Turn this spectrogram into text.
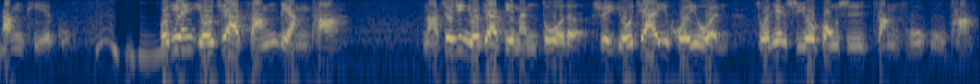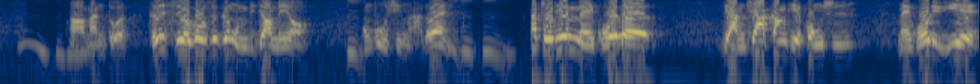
钢铁股。昨天油价涨两趴，那最近油价跌蛮多的，所以油价一回稳，昨天石油公司涨幅五趴，啊，蛮多。可是石油公司跟我们比较没有同步性啊，对不对？嗯嗯。那昨天美国的。两家钢铁公司，美国铝业、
